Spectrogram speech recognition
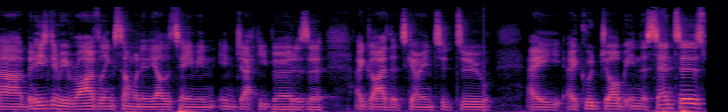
Uh, but he's going to be rivaling someone in the other team in, in Jackie Bird as a, a guy that's going to do a, a good job in the centres.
